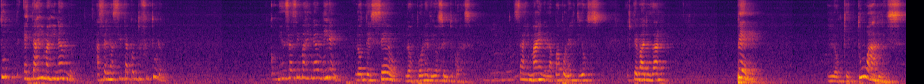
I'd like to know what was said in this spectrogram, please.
Tú estás imaginando hacer la cita con tu futuro. Comienzas a imaginar, miren, los deseos los pone Dios en tu corazón. Esas imágenes las va a poner Dios. Él te va a ayudar pero lo que tú hables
